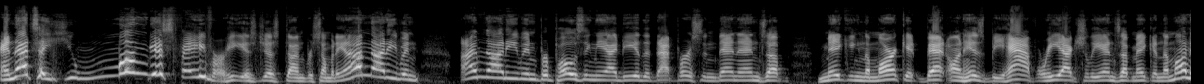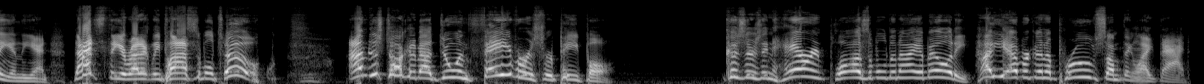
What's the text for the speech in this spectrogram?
And that's a humongous favor he has just done for somebody. And I'm not even I'm not even proposing the idea that that person then ends up making the market bet on his behalf where he actually ends up making the money in the end. That's theoretically possible too. I'm just talking about doing favors for people. Because there's inherent plausible deniability. How are you ever going to prove something like that?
